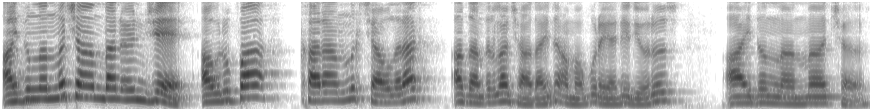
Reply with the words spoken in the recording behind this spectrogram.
Aydınlanma çağından önce Avrupa karanlık çağ olarak adlandırılan çağdaydı ama buraya ne diyoruz? Aydınlanma çağı.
